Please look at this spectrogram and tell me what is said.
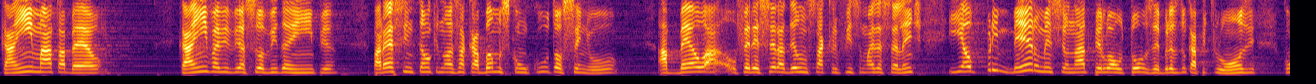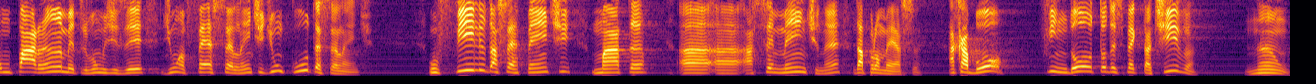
Caim mata Abel. Caim vai viver a sua vida ímpia. Parece então que nós acabamos com o culto ao Senhor. Abel oferecer a Deus um sacrifício mais excelente e é o primeiro mencionado pelo autor dos Hebreus no capítulo 11 como parâmetro, vamos dizer, de uma fé excelente, de um culto excelente. O filho da serpente mata a, a, a semente né, da promessa. Acabou? Findou toda a expectativa? Não. O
